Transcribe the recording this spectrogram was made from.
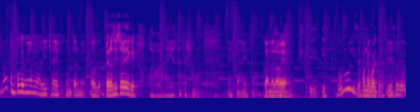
No, tampoco tengo la dicha de juntarme. O- pero sí soy de que, uy, bueno, ahí está famoso. Ahí está, ahí está. Cuando lo veo. Y, y- uy, se pone Walter así. Y eso,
